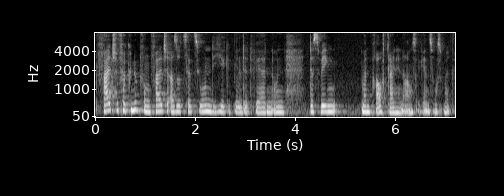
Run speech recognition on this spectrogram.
Falsche Verknüpfung, falsche Assoziationen, die hier gebildet werden. Und deswegen, man braucht keine Nahrungsergänzungsmittel.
